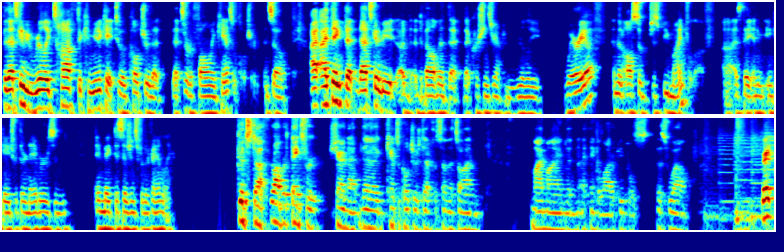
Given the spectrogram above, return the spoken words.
but that's going to be really tough to communicate to a culture that that's sort of following cancel culture. And so I, I think that that's going to be a, a, development that, that Christians are going to have to be really wary of, and then also just be mindful of uh, as they engage with their neighbors and and make decisions for their family. Good stuff, Robert. Thanks for sharing that. The cancel culture is definitely something that's on my mind, and I think a lot of people's as well. Great.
